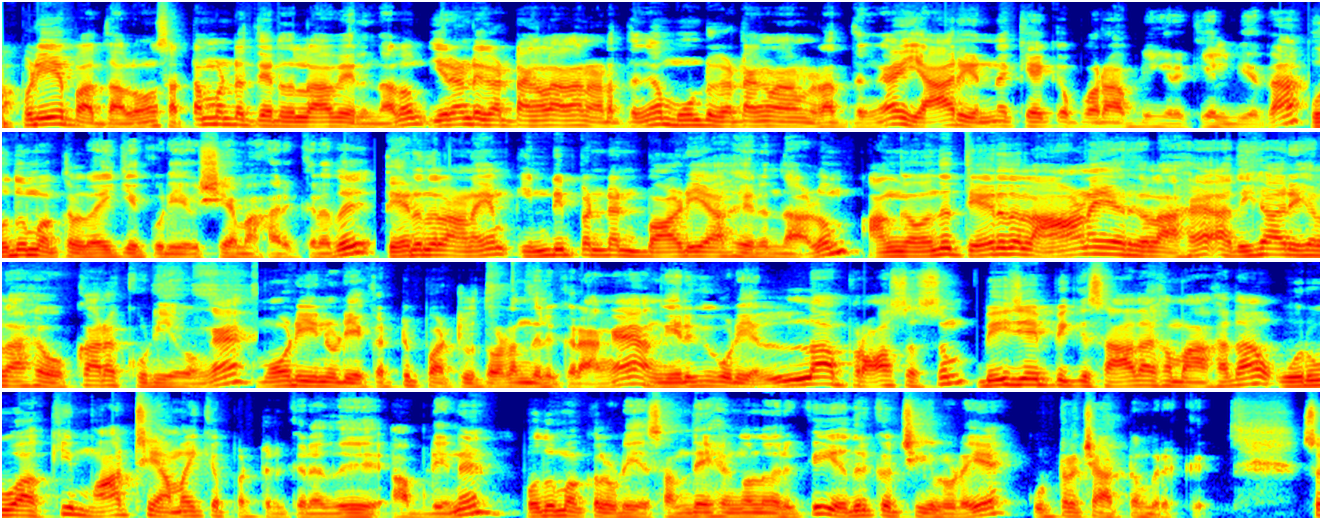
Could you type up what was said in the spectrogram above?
அப்படியே பார்த்தாலும் சட்டமன்ற தேர்தலாகவே இருந்தாலும் இரண்டு கட்டங்களாக நடத்துங்க மூன்று கட்டங்களாக நடத்துங்க. யார் என்ன கேட்க போகிறா அப்படிங்கிற கேள்வியை தான் பொதுமக்கள் வைக்கக்கூடிய விஷயமாக இருக்கிறது. தேர்தல் ஆணையம் இண்டிபெண்ட் பாடியாக இருந்தாலும் அங்கே வந்து தேர்தல் ஆணையர்களாக அதிகாரிகளாக உட்காரக்கூடியவங்க மோடியினுடைய கட்டுப்பாட்டில் தொடர்ந்து இருக்கிறாங்க. அங்கே இருக்கக்கூடிய எல்லா ப்ராசஸும் பிஜேபிக்கு சாதகமாக தான் உருவாக்கி மாற்றி அமைக்கப்பட்டிருக்கிறது அப்படின்னு பொதுமக்களுடைய சந்தேகங்களும் இருக்குது எதிர்கட்சிகளுடைய அவர்களுடைய குற்றச்சாட்டும் இருக்கு. ஸோ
